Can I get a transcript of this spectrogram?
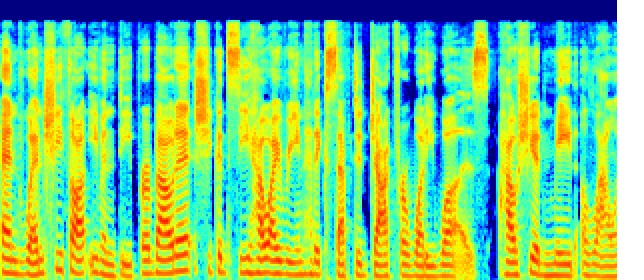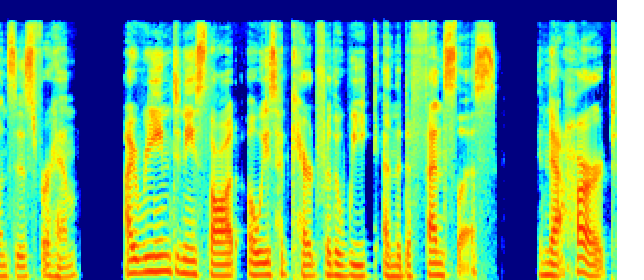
And when she thought even deeper about it, she could see how Irene had accepted Jack for what he was, how she had made allowances for him. Irene, Denise thought, always had cared for the weak and the defenseless. And at heart,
